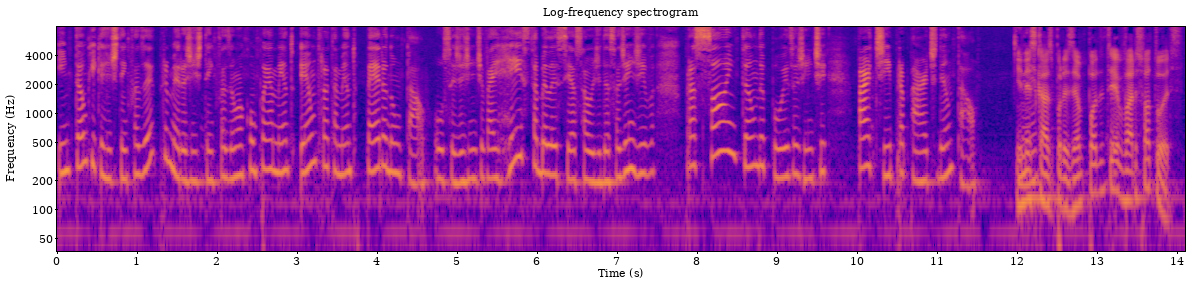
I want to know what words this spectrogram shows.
Então, o que, que a gente tem que fazer? Primeiro, a gente tem que fazer um acompanhamento e um tratamento periodontal, ou seja, a gente vai restabelecer a saúde dessa gengiva para só então depois a gente partir para a parte dental. E né? nesse caso, por exemplo, podem ter vários fatores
